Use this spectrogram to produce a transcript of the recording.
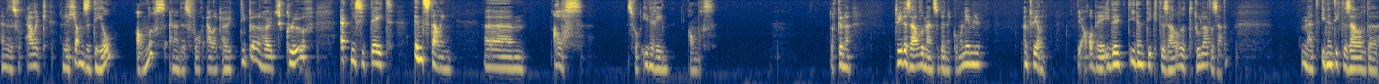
En het is voor elk lichaamsdeel anders. En het is voor elk huidtype, huidskleur, etniciteit, instelling. Uh, alles is voor iedereen anders. Er kunnen twee dezelfde mensen binnenkomen. Neem nu een tweeling, die allebei identiek dezelfde tattoo laten zetten met identiek dezelfde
